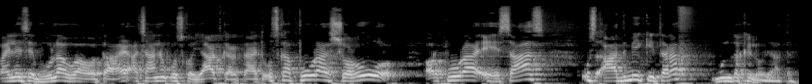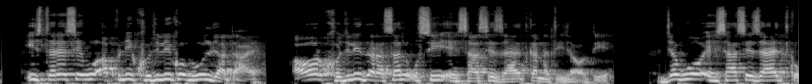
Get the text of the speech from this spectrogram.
पहले से भूला हुआ होता है, अचानक उसको याद करता है तो उसका पूरा शूर और पूरा एहसास उस आदमी की तरफ़ मुंतकिल हो जाता है। इस तरह से वो अपनी खुजली को भूल जाता है और खुजली दरअसल उसी एहसास जायद का नतीजा होती है। जब वो एहसास जायद को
